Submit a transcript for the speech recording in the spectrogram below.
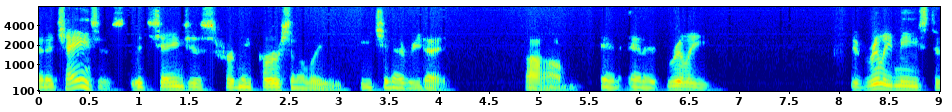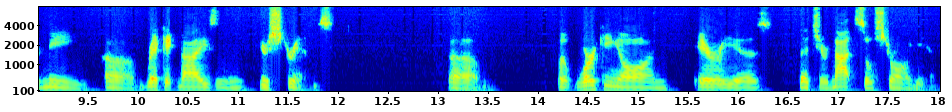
and it changes. It changes for me personally each and every day, um, and and it really it really means to me uh, recognizing your strengths, um, but working on areas that you're not so strong in.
